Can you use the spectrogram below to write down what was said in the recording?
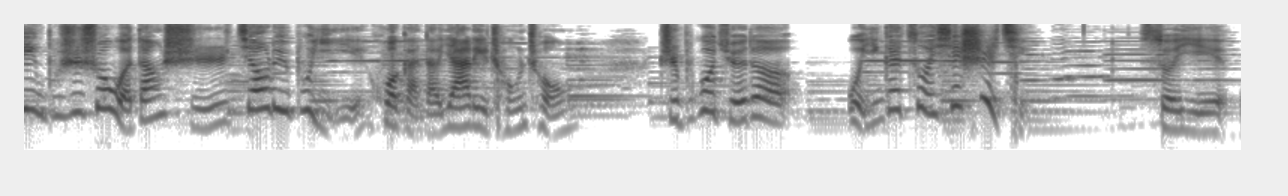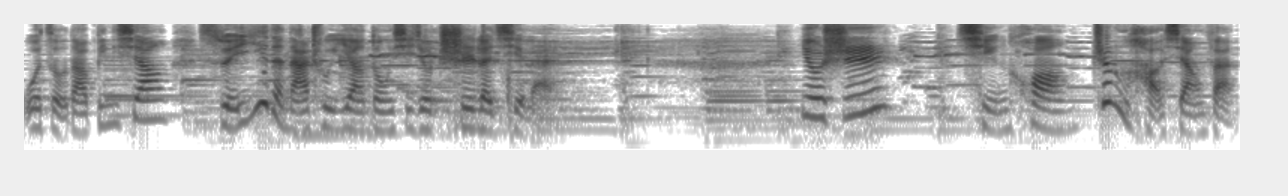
并不是说我当时焦虑不已或感到压力重重。只不过觉得我应该做一些事情，所以我走到冰箱，随意的拿出一样东西就吃了起来。有时情况正好相反，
